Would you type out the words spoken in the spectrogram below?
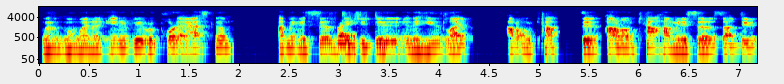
when when, when an interview reporter asked him, how many sit-ups right. did you do? And then he was like, I don't count the, I don't count how many sit-ups I do.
